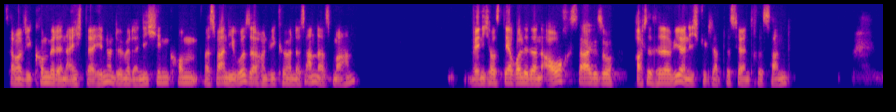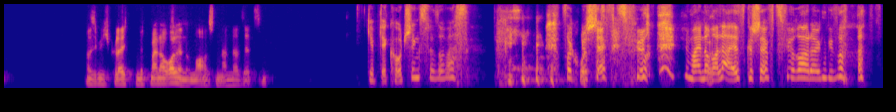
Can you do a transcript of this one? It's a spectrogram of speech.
sag mal, wie kommen wir denn eigentlich dahin? Und wenn wir da nicht hinkommen, was waren die Ursachen und wie können wir das anders machen? Wenn ich aus der Rolle dann auch sage, so, ach, das hat ja wieder nicht geklappt, das ist ja interessant, muss ich mich vielleicht mit meiner Rolle nochmal auseinandersetzen. Gibt ihr Coachings für sowas? so Geschäftsführer, meine Rolle als Geschäftsführer oder irgendwie sowas.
